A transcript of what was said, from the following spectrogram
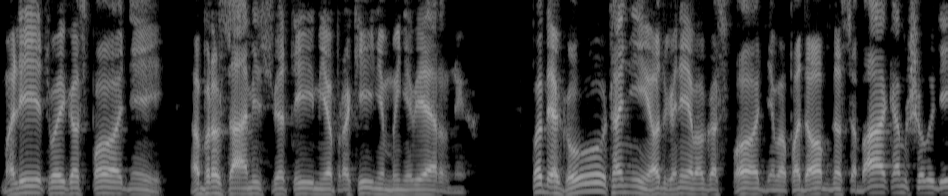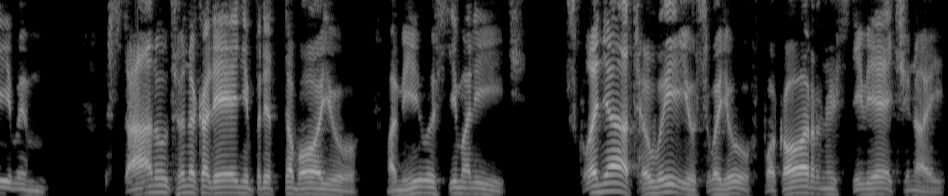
Молитвой Господней, образами святыми опрокинем мы неверных. Побегут они от гнева Господнего, подобно собакам шелудивым. Станут на колени пред тобою, о милости молить. Склонят выю свою в покорности вечной.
